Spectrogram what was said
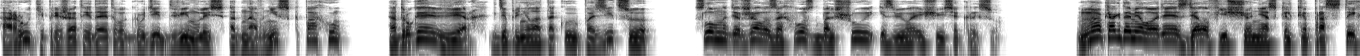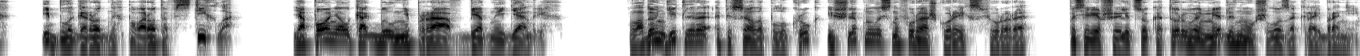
А руки, прижатые до этого к груди, двинулись одна вниз к паху, а другая вверх, где приняла такую позицию, словно держала за хвост большую извивающуюся крысу. Но когда мелодия, сделав еще несколько простых и благородных поворотов, стихла, я понял, как был неправ бедный Генрих. Ладонь Гитлера описала полукруг и шлепнулась на фуражку рейхсфюрера, посеревшее лицо которого медленно ушло за край брони.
